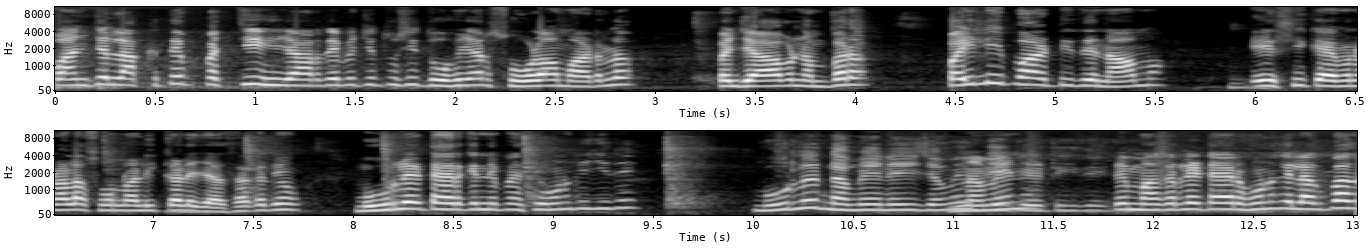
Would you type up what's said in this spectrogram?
5 ਲੱਖ ਤੇ 25000 ਦੇ ਵਿੱਚ ਤੁਸੀਂ 2016 ਮਾਡਲ ਪੰਜਾਬ ਨੰਬਰ ਪਹਿਲੀ ਪਾਰਟੀ ਦੇ ਨਾਮ ਏਸੀ ਕੈਬਨ ਵਾਲਾ ਸੋਨਾਲੀਕਾ ਲੈ ਜਾ ਸਕਦੇ ਹੋ। ਮੂਰਲੇ ਟਾਇਰ ਕਿੰਨੇ ਪੈਸੇ ਹੋਣਗੇ ਜਿਹਦੇ ਮੂਰਲੇ ਨਵੇਂ ਨਹੀਂ ਜਮੇ ਨਵੇਂ ਨੇ? ਦੇ। ਤੇ ਮਗਰਲੇ ਟਾਇਰ ਹੋਣਗੇ ਲਗਭਗ?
